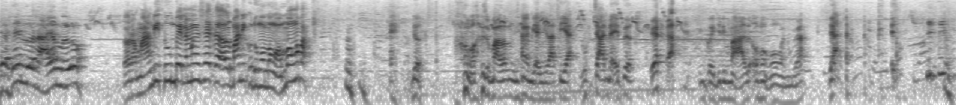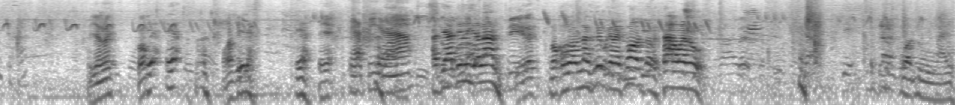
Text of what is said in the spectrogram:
Biasanya lu ayam lu. Orang mandi tumben emang saya ke mandi kudu ngomong-ngomong apa? eh, Dul. Ngomong semalam jangan diambil hati ya. Gue canda itu. gue jadi malu omong-omongan gua. Ya. Aja, Mas. Kong. Iya, iya. Makasih. Iya. Iya. Hati-hati ya. Hati-hati lu jalan. Iya. Mau ke luar negeri pakai naik motor, sawah lu. Waduh.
